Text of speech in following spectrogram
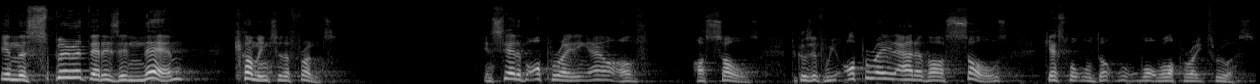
in the spirit that is in them coming to the front instead of operating out of our souls. Because if we operate out of our souls, guess what will, do, what will operate through us?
